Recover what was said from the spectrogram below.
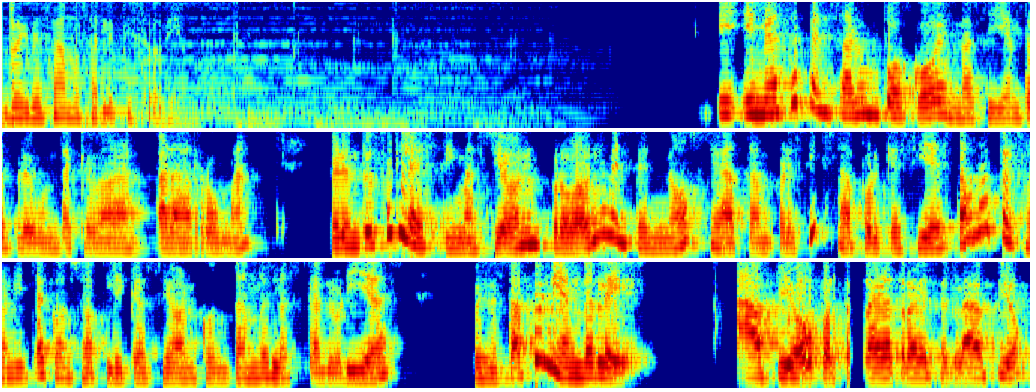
regresamos al episodio. Y, me hace pensar un poco en la siguiente pregunta que va para Roma, pero entonces la estimación probablemente no sea tan precisa, porque si está una personita con su aplicación contando las calorías, pues está poniéndole apio, por traer a través el apio,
